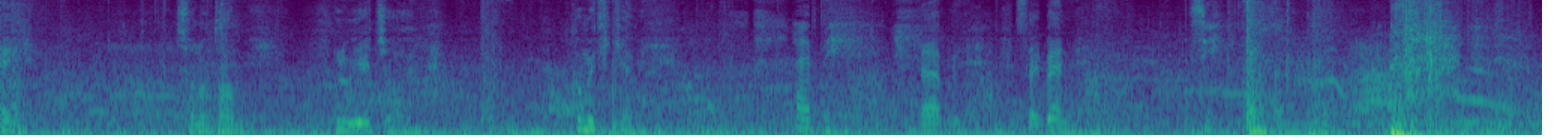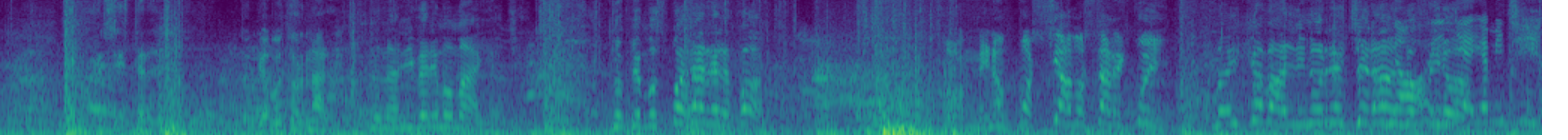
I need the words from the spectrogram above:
Ehi, sono Tommy. Lui è Joel. Come ti chiami? Abby, Abby, stai bene? sì. Non resistere! Dobbiamo tornare! Non arriveremo mai a Jack. Dobbiamo sparare la porta! Tommy, non possiamo stare qui! Ma i cavalli non reggeranno No, i fino a... miei amici.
